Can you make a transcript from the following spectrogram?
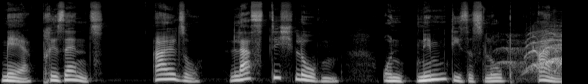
mehr Präsenz. Also, lass dich loben und nimm dieses Lob an.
